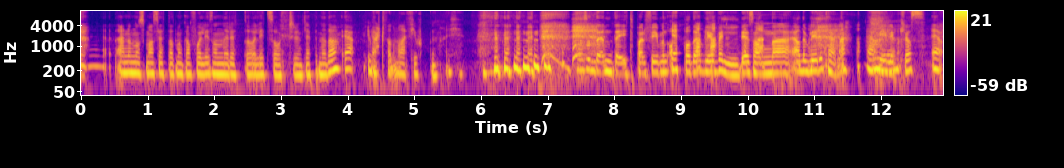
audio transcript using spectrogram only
Er det noen som har sett at man kan få litt sånn rødt og litt sårt rundt leppene da? Ja. I hvert fall når man er 14. Altså Den dateparfymen oppå det blir jo veldig sånn eh, Ja, det blir irriterende. Mye lipgloss. Ja.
